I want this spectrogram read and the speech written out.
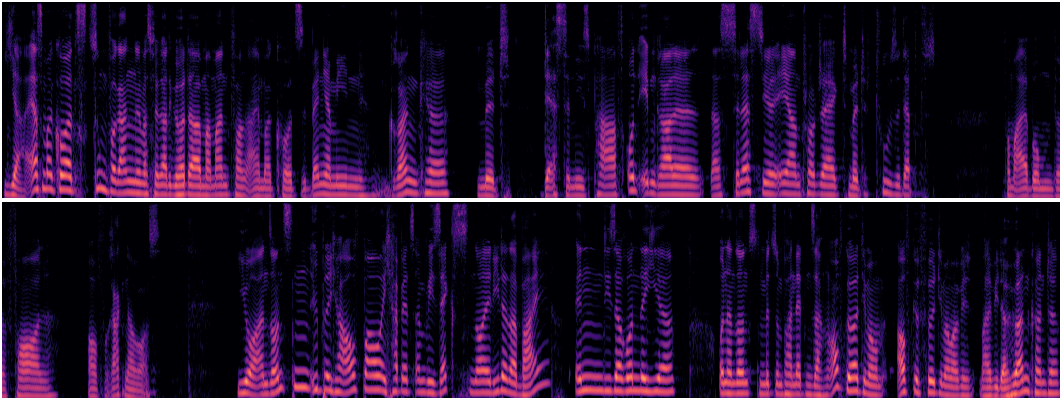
Ja, erstmal kurz zum Vergangenen, was wir gerade gehört haben. Am Anfang einmal kurz Benjamin Grönke mit Destiny's Path und eben gerade das Celestial Aeon Project mit To the Depths vom Album The Fall of Ragnaros. Ja, ansonsten üblicher Aufbau. Ich habe jetzt irgendwie sechs neue Lieder dabei in dieser Runde hier und ansonsten mit so ein paar netten Sachen aufgehört, die man aufgefüllt, die man mal wieder hören könnte.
